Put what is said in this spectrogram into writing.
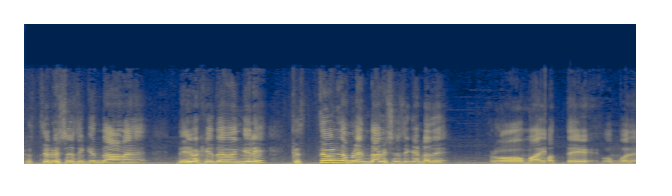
ക്രിസ്തു വിശ്വസിക്കുന്നതാണ് ദൈവഹിതമെങ്കിൽ ക്രിസ്തുവിൽ നമ്മൾ എന്താ വിശ്വസിക്കേണ്ടത്? റോമ പത്ത് ഒമ്പത്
